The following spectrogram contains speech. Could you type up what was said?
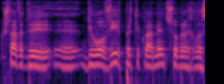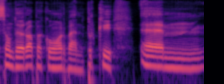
gostava de, de o ouvir particularmente sobre a relação da Europa com Orbán, porque um,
